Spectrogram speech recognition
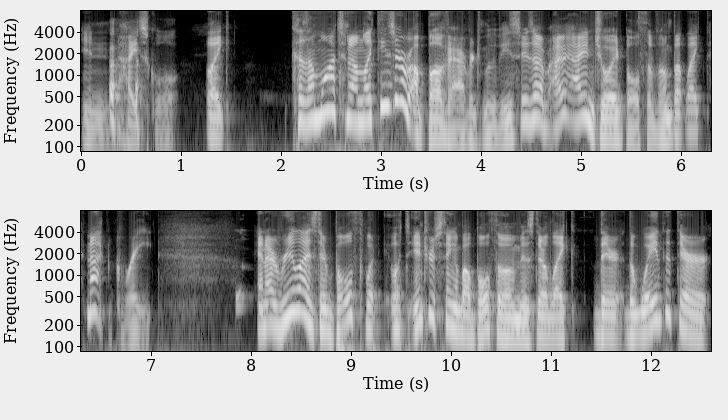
in high school? Like, because I'm watching, I'm like, these are above average movies. These are I, I enjoyed both of them, but like they're not great. And I realize they're both what what's interesting about both of them is they're like they're the way that they're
